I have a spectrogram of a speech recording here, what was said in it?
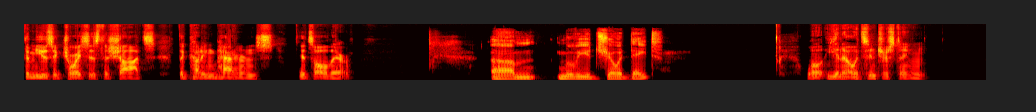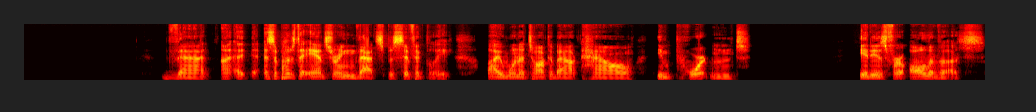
The music choices, the shots, the cutting patterns, it's all there. Um, movie you'd show a date? Well, you know, it's interesting that, uh, as opposed to answering that specifically, I want to talk about how important it is for all of us,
